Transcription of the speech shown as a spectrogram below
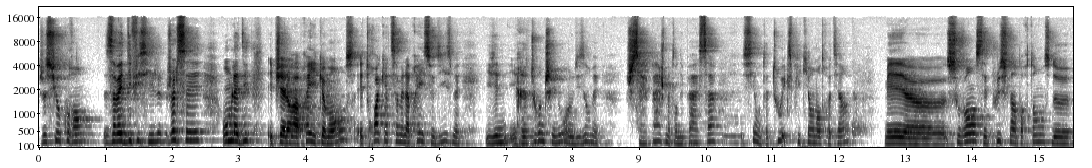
je suis au courant, ça va être difficile, je le sais, on me l'a dit. Et puis alors après, ils commencent, et trois, quatre semaines après, ils se disent, mais ils, viennent, ils retournent chez nous en nous disant, mais je savais pas, je m'attendais pas à ça. Ici, on t'a tout expliqué en entretien. Mais euh, souvent, c'est plus l'importance de...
